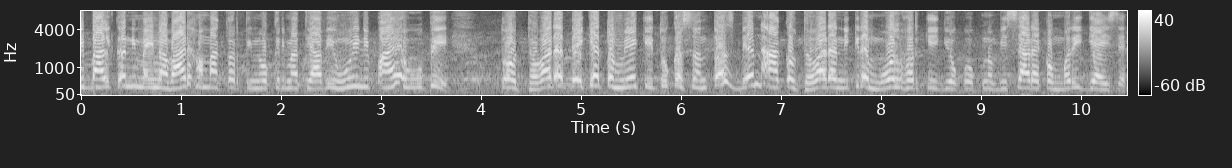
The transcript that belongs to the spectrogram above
એ બાલ્કનીમાં એમાં વાડ હમા કરતી નોકરીમાંથી આવી હું એની પાસે ઊભી તો ધવાડા દઈ ગયા તો મેં કીધું કે સંતોષ બેન આ કહું ધવાડા નીકળે, મોલ હરકી ગયો, કોકનો બિસાડે કહું મરી ગયા છે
